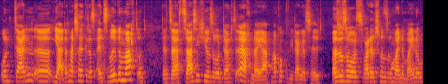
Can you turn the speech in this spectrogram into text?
Und dann, äh, ja, dann hat Schalke das 1-0 gemacht und dann saß, saß ich hier so und dachte, ach naja, mal gucken, wie lange es hält. Also so, das war dann schon so meine Meinung.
